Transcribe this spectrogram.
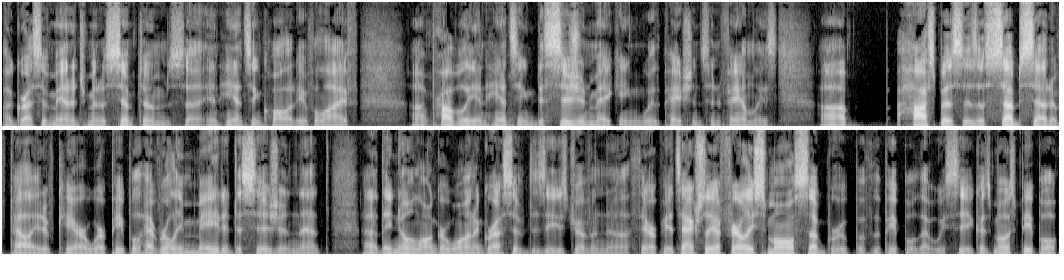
aggressive management of symptoms, uh, enhancing quality of life, uh, probably enhancing decision making with patients and families. Hospice is a subset of palliative care where people have really made a decision that uh, they no longer want aggressive disease driven uh, therapy. It's actually a fairly small subgroup of the people that we see because most people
